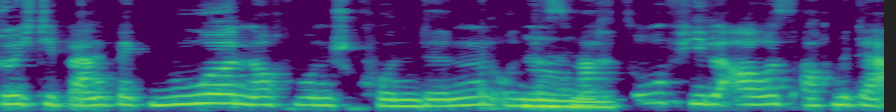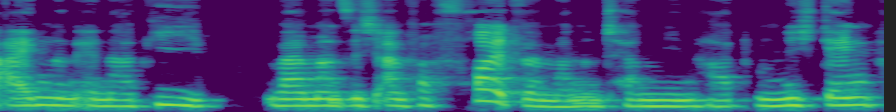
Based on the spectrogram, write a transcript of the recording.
durch die Bank weg nur noch Wunschkundinnen und das mhm. macht so viel aus, auch mit der eigenen Energie, weil man sich einfach freut, wenn man einen Termin hat und nicht denkt,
